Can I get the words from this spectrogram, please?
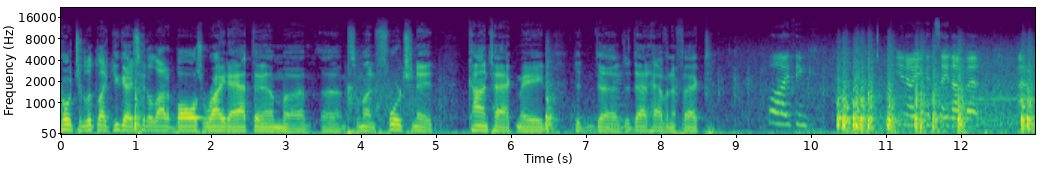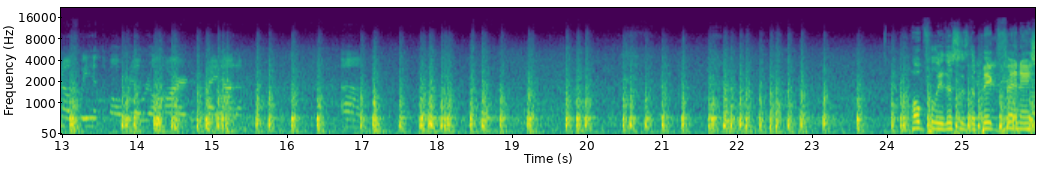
Coach, it looked like you guys hit a lot of balls right at them. Uh, um, some unfortunate contact made. Did uh, Mm-hmm. did that have an effect? Well, I think you know you can say that, but I don't know if we hit the ball real, real hard right at him. Um, Hopefully, this is the big finish.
